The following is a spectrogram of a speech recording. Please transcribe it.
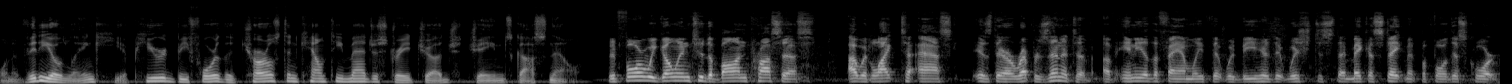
On a video link, he appeared before the Charleston County Magistrate Judge James Gosnell. Before we go into the bond process, I would like to ask is there a representative of any of the family that would be here that wished to st- make a statement before this court?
